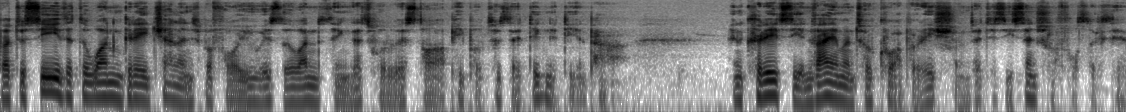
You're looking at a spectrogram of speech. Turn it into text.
But to see that the one great challenge before you is the one thing that will restore people to their dignity and power and creates the environment of cooperation that is essential for success.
